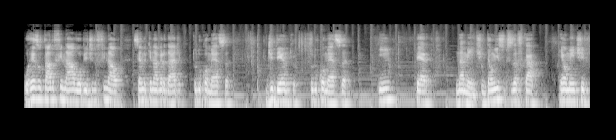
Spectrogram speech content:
o resultado final, o objetivo final, sendo que na verdade tudo começa de dentro, tudo começa internamente. Então isso precisa ficar realmente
